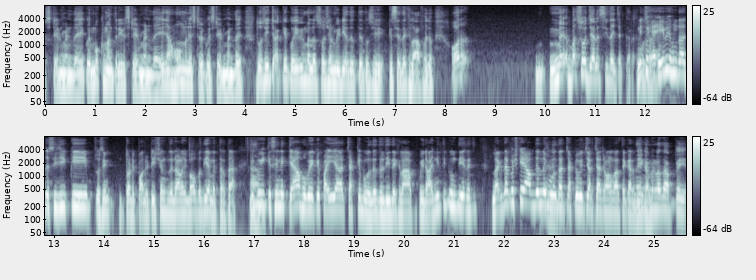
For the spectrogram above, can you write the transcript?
ਸਟੇਟਮੈਂਟ ਦੇ ਕੋਈ ਮੁੱਖ ਮੰਤਰੀ ਸਟੇਟਮੈਂਟ ਦੇ ਜਾਂ ਹੋਮ ਮਿਨਿਸਟਰ ਕੋਈ ਸਟੇਟਮੈਂਟ ਦੇ ਤੁਸੀਂ ਚੱਕ ਕੇ ਕੋਈ ਵੀ ਮਤਲਬ ਸੋਸ਼ਲ ਮੀਡੀਆ ਦੇ ਉੱਤੇ ਤੁਸੀਂ ਕਿਸੇ ਦੇ ਖਿਲਾਫ ਹੋ ਜਾਓ। ਔਰ ਮੈਂ ਬਸ ਉਹ ਜੈਲਸੀ ਦਾ ਹੀ ਚੱਕਰ ਹੈ। ਨਹੀਂ ਕੋਈ ਇਹ ਵੀ ਹੁੰਦਾ ਜੱਸੀ ਜੀ ਕਿ ਤੁਸੀਂ ਤੁਹਾਡੇ ਪੋਲੀਟੀਸ਼ੀਅਨਸ ਦੇ ਨਾਲ ਵੀ ਬਹੁਤ ਵਧੀਆ ਮਿੱਤਰਤਾ ਕਿ ਕੋਈ ਕਿਸੇ ਨੇ ਕਿਹਾ ਹੋਵੇ ਕਿ ਭਾਈ ਆ ਚੱਕ ਕੇ ਬੋਲਦੇ ਹੋ ਦਿਲਜੀਤ ਦੇ ਖਿਲਾਫ ਕੋਈ ਰਾਜਨੀਤੀ ਵੀ ਹੁੰਦੀ ਹੈ ਇਹਦੇ 'ਚ। ਲੱਗਦਾ ਕੁਛ ਕਿ ਆਪ ਦਿਲ ਨਹੀਂ ਬੋਲਦਾ ਚੱਕ ਵੀ ਚਰਚਾ ਚ ਆਉਣ ਵਾਸਤੇ ਕਰਦੀ ਹੈ ਨਹੀਂ, ਮੈਨੂੰ ਲੱਗਦਾ ਆਪੇ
